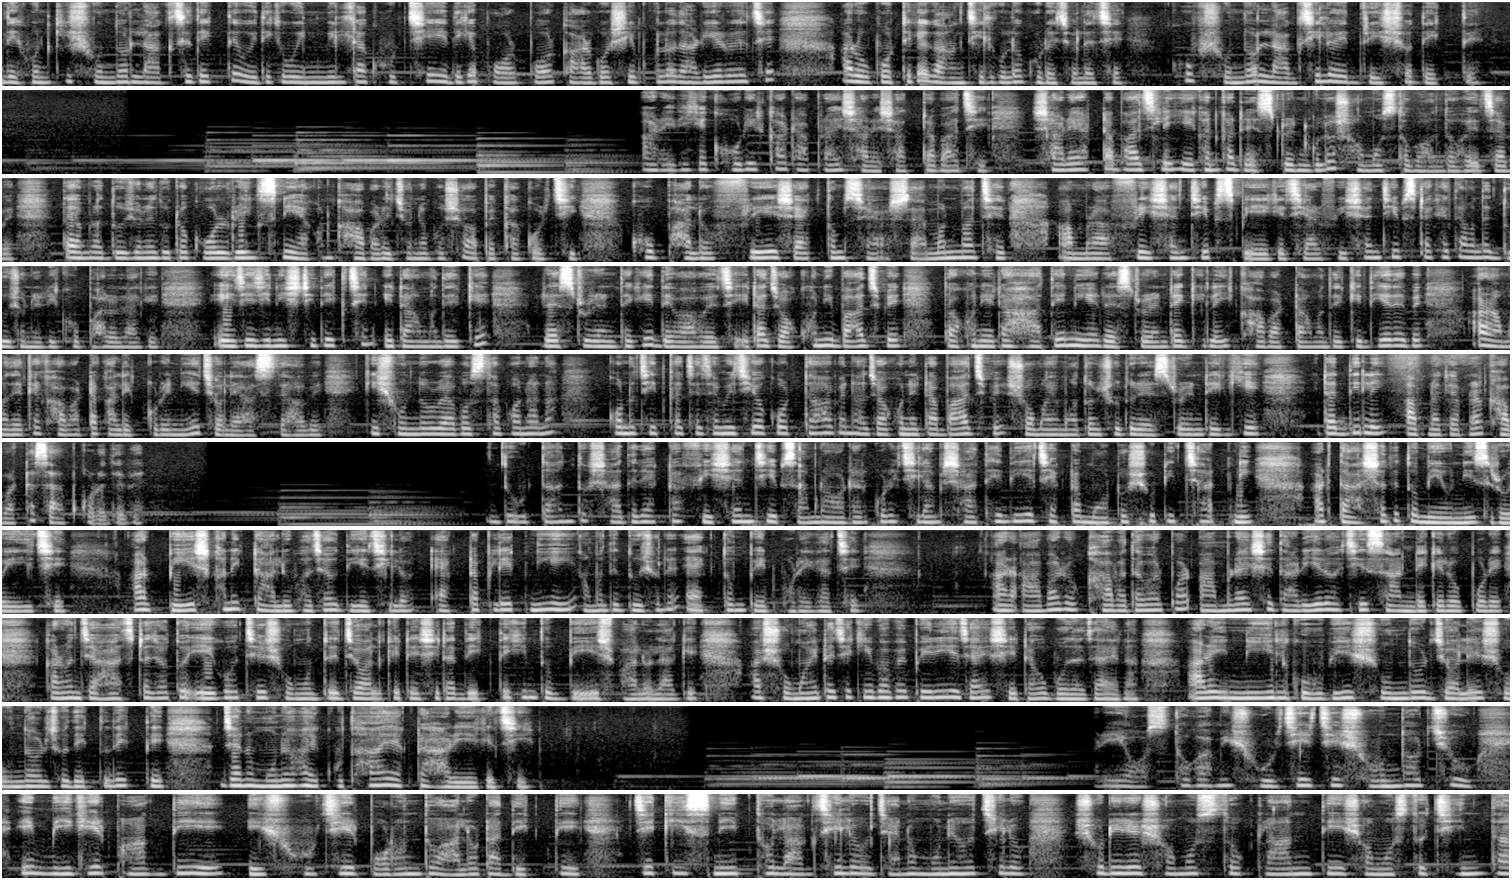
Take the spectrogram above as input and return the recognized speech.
দেখুন কি সুন্দর লাগছে দেখতে। ওইদিকে উইন্ডমিলটা ঘুরছে, এদিকে পরপর কার্গো শিপগুলো দাঁড়িয়ে রয়েছে, আর উপর থেকে গাংচিলগুলো ঘুরে চলেছে। খুব সুন্দর লাগছিল এই দৃশ্য দেখতে। আর এদিকে ঘড়ির কাটা প্রায় সাড়ে সাতটা বাজে। সাড়ে আটটা বাজলেই এখানকার রেস্টুরেন্টগুলো সমস্ত বন্ধ হয়ে যাবে। তাই আমরা দুজনে দুটো কোল্ড ড্রিঙ্কস নিয়ে এখন খাবারের জন্য বসে অপেক্ষা করছি। খুব ভালো, ফ্রেশ, একদম স্যামন মাছের আমরা ফিশ অ্যান্ড চিপস পেয়ে গেছি। আর ফিশ অ্যান্ড চিপসটা খেতে আমাদের দুজনেরই খুব ভালো লাগে। এই যে জিনিসটি দেখছেন, এটা আমাদেরকে রেস্টুরেন্ট থেকেই দেওয়া হয়েছে। এটা যখনই বাজবে, তখনই এটা হাতে নিয়ে রেস্টুরেন্টে গেলেই খাবারটা আমাদেরকে দিয়ে দেবে। আর আমাদেরকে খাবারটা কালেক্ট করে নিয়ে চলে আসতে হবে। কি সুন্দর ব্যবস্থাপনা না? কোনো চিৎকার চেঁচামেচিও করতে হবে না। যখন এটা বাজবে, সময় মতন শুধু রেস্টুরেন্টে গিয়ে এটা দিলেই আপনাকে আপনার খাবারটা সার্ভ করে দেবে। দুর্দান্ত স্বাদের একটা ফিশ অ্যান্ড চিপস আমরা অর্ডার করেছিলাম। সাথে দিয়েছে একটা মটরশুঁটির চাটনি আর তার সাথে তো মেয়নিজ রয়েইছে। আর বেশ খানিকটা আলু ভাজাও দিয়েছিল। একটা প্লেট নিয়েই আমাদের দুজনের একদম পেট ভরে গেছে। আর আবারও খাওয়া দাওয়ার পর আমরা এসে দাঁড়িয়ে রয়েছি সানডেকের ওপরে। কারণ জাহাজটা যত এগোচ্ছে, সমুদ্রের জল কেটে সেটা দেখতে কিন্তু বেশ ভালো লাগে। আর সময়টা যে কীভাবে পেরিয়ে যায় সেটাও বোঝা যায় না। আর এই নীল, গভীর, সুন্দর জলের সৌন্দর্য দেখতে দেখতে যেন মনে হয় কোথায় একটা হারিয়ে গেছি। এই অস্তগামী সূর্যের যে সৌন্দর্য, এই মেঘের ফাঁক দিয়ে এই সূর্যের পড়ন্ত আলোটা দেখতে যে কি স্নিগ্ধ লাগছিল, যেন মনে হচ্ছিল শরীরের সমস্ত ক্লান্তি, সমস্ত চিন্তা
